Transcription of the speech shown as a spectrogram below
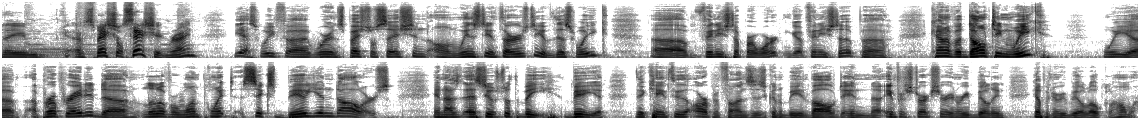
the special session, right? Yes, we've uh, we're in special session on Wednesday and Thursday of this week. Uh, finished up our work and got finished up. Uh, kind of a daunting week. We uh, appropriated uh, a little over 1.6 billion dollars, and that's just with the B billion that came through the ARPA funds is going to be involved in uh, infrastructure and rebuilding, helping to rebuild Oklahoma.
